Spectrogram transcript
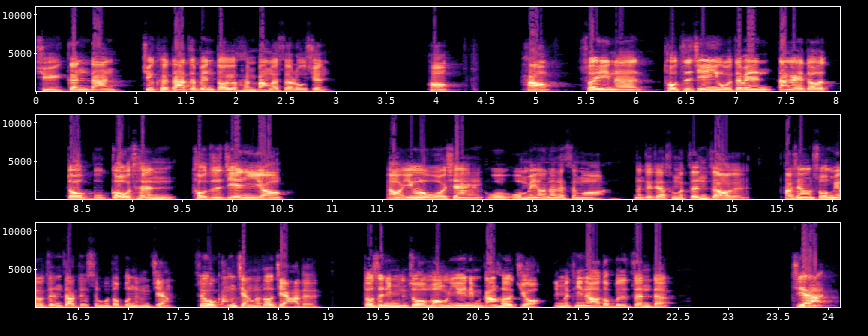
去跟单。巨可大这边都有很棒的 solution，好，好，所以呢，投资建议我这边大概都都不构成投资建议哦，哦，因为我现在我我没有那个什么那个叫什么证照的，好像说没有证照就什么都不能讲，所以我刚讲的都假的。都是你们做梦，因为你们刚喝酒，你们听到的都不是真的。接下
